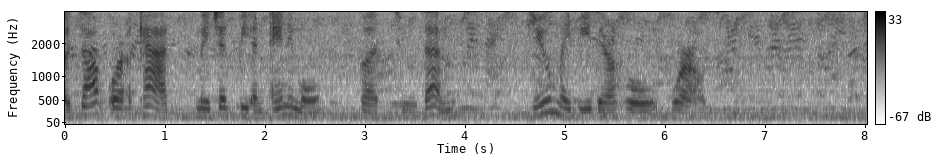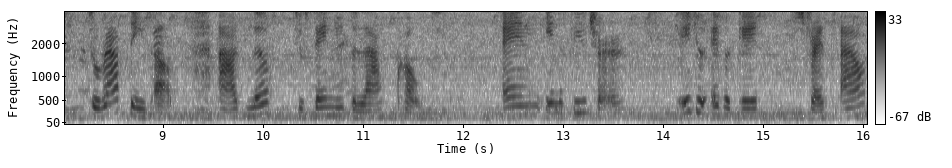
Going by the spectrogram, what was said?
a dog or a cat may just be an animal, but to them, you may be their whole world. To wrap things up, I'd love to send you the last quote. And in the future, if you ever get stressed out,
